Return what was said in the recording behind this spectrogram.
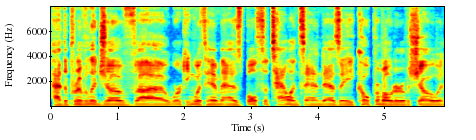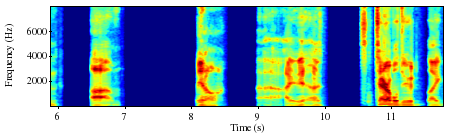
had the privilege of uh, working with him as both a talent and as a co-promoter of a show, and um, you know, uh, I uh, terrible dude. Like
